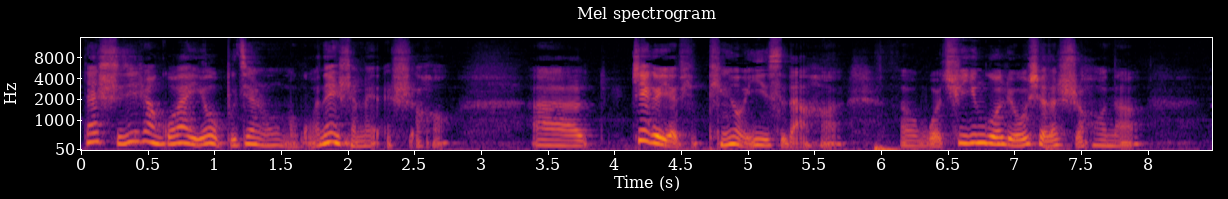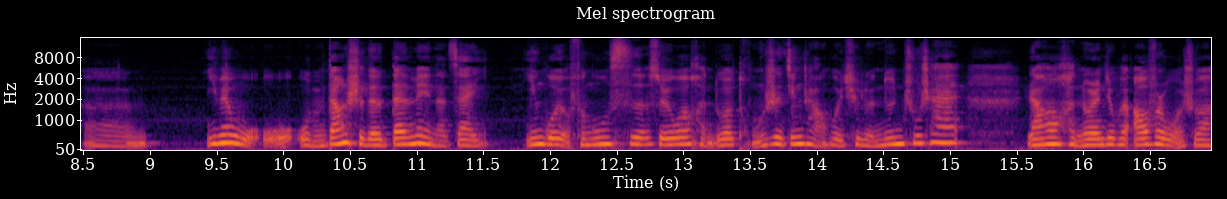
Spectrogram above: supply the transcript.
但实际上，国外也有不兼容我们国内审美的时候，呃，这个也挺挺有意思的哈。呃，我去英国留学的时候呢，呃，因为我我我们当时的单位呢在英国有分公司，所以我有很多同事经常会去伦敦出差，然后很多人就会 offer 我说，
